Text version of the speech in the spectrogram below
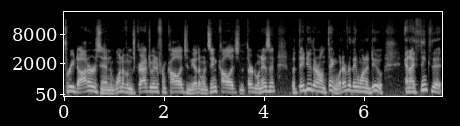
three daughters and one of them's graduated from college and the other one's in college and the third one isn't but they do their own thing whatever they want to do and I think that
